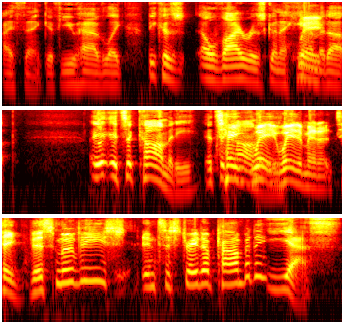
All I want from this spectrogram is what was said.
I think if you have like because Elvira is going to ham Wait. it up. It, it's a comedy. It's a comedy. wait wait a minute. Take this movie into straight up comedy. Yes.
